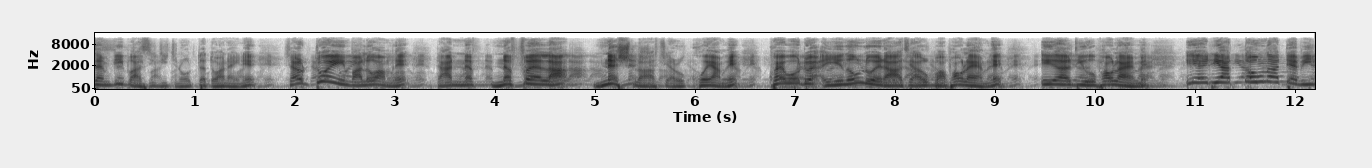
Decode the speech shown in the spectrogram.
70 percent ကျွန်တော်တက်သွားနိုင်တယ်ဆရာတို့တွေ့ရင်ဘာလုပ်ရမလဲဒါ NAFL လား NASH လားဆရာတို့ခွဲရမယ်ခွဲဖို့အတွက်အရင်ဆုံးလွယ်တာဆရာတို့ဘာဖောက်လိုက်ရမလဲ ALD ကိုဖောက်လိုက်ရမယ် AID ကသုံးသားတက်ပြီး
